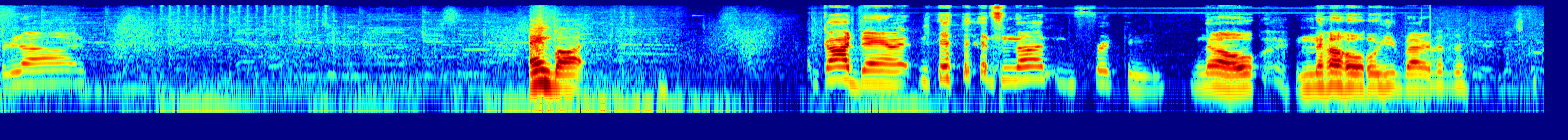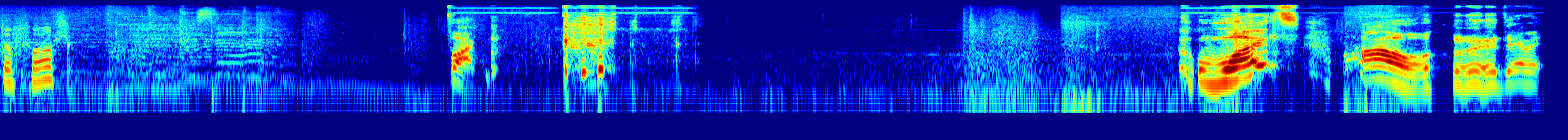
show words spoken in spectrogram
Blood. Aimbot. God damn it! it's not freaking. No, no, you better. What the, what the fuck? Fuck. What? Oh, damn it.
